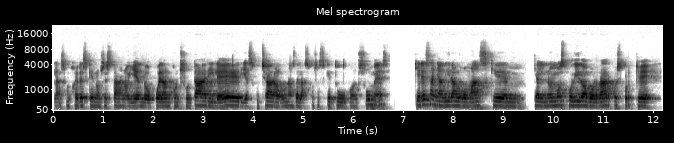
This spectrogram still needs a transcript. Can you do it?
las mujeres que nos están oyendo puedan consultar y leer y escuchar algunas de las cosas que tú consumes, ¿quieres añadir algo más que, mm, que no hemos podido abordar pues porque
